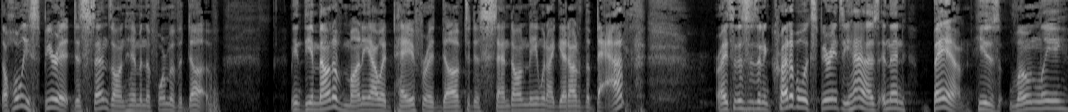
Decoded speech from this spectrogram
the Holy Spirit descends on him in the form of a dove. I mean, the amount of money I would pay for a dove to descend on me when I get out of the bath, right? So this is an incredible experience he has, and then bam, he's lonely,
